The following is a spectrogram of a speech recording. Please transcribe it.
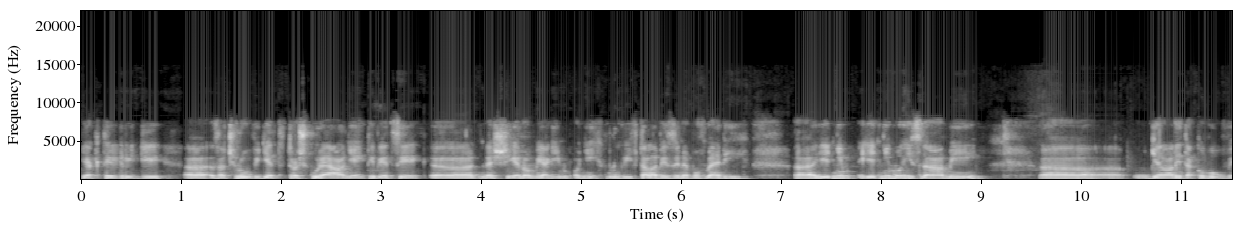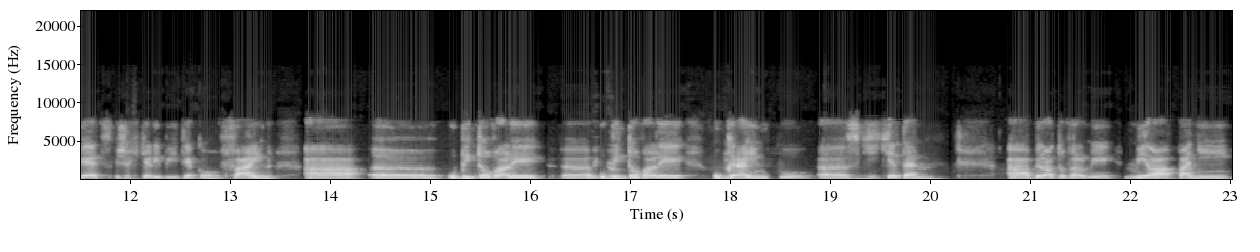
jak ty lidi uh, začnou vidět trošku reálněji ty věci, uh, než jenom jak jim o nich mluví v televizi nebo v médiích. Uh, jedním, jední moji známí uh, udělali takovou věc, že chtěli být jako fajn a uh, ubytovali, uh, ubytovali Ukrajinku uh, s dítětem. A byla to velmi milá paní,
